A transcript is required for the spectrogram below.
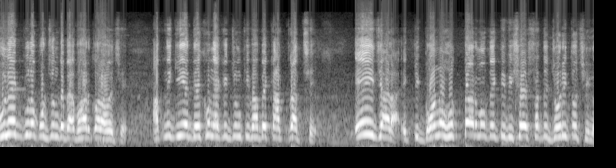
বুলেটগুলো পর্যন্ত ব্যবহার করা হয়েছে। আপনি গিয়ে দেখুন এক একজন কীভাবে কাতরাচ্ছে। এই যারা একটি গণহত্যার মতো একটি বিষয়ের সাথে জড়িত ছিল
